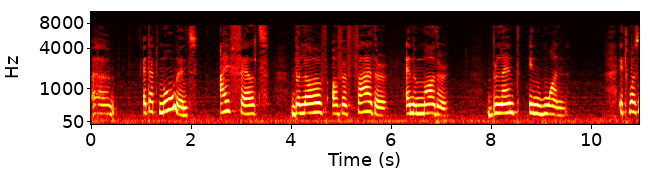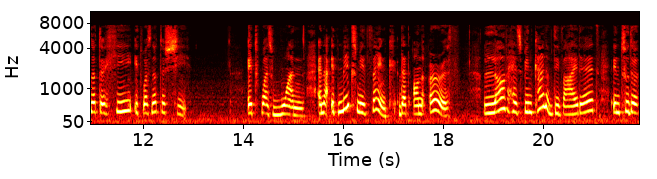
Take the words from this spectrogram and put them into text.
um, at that moment, I felt the love of a father and a mother blend in one. It was not a he, it was not a she it was one. And it makes me think that on earth, love has been kind of divided into the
